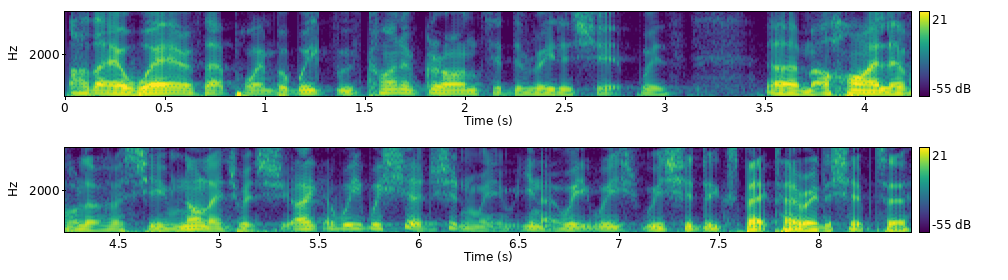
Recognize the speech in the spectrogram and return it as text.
are, they aware of that point? But we, we've kind of granted the readership with um, a high level of assumed knowledge, which I, we, we should, shouldn't we? You know, we, we, we should expect our readership to,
